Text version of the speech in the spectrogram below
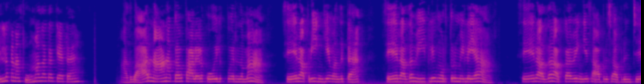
இல்லக்கா நான் சும்மா தான் கேட்டேன். அது வார நான் அக்கா காலையில் கோயிலுக்கு போயிருந்தோமா? சரி அப்படியே இங்கே வந்துட்டேன். சரி அதான் வீட்லேயும் ஒருத்தரும் இல்லையா? சரி அதான் அக்காவே இங்கே சாப்பிடு சாப்பிடுச்சு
